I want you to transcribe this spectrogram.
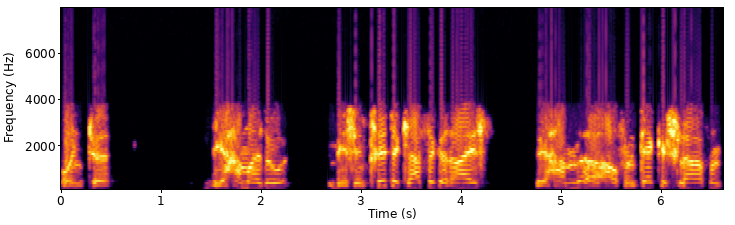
Und äh, wir haben also, wir sind dritte Klasse gereist, wir haben äh, auf dem Deck geschlafen,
